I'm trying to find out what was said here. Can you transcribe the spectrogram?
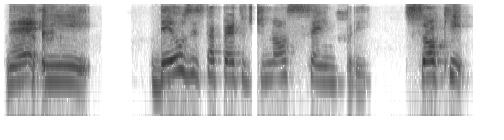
Né? E Deus está perto de nós sempre. Só que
